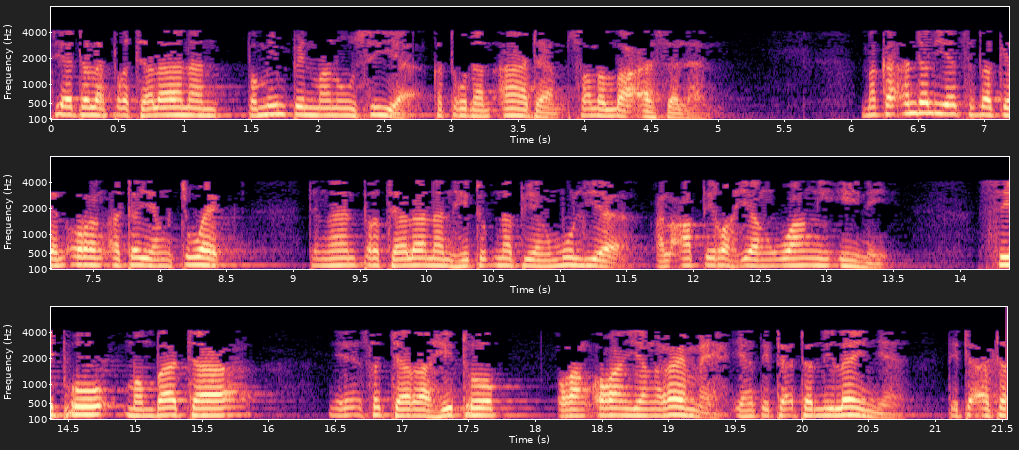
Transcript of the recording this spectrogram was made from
dia adalah perjalanan pemimpin manusia, keturunan Adam sallallahu alaihi wasallam. Maka Anda lihat sebagian orang ada yang cuek dengan perjalanan hidup Nabi yang mulia, al-atirah yang wangi ini. Sibuk membaca ya, sejarah hidup orang-orang yang remeh, yang tidak ada nilainya, tidak ada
